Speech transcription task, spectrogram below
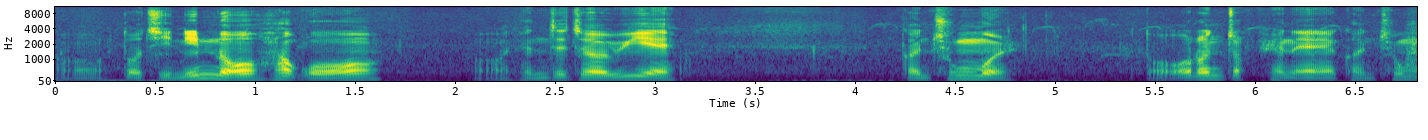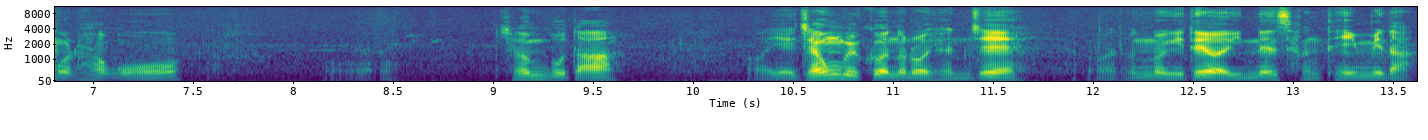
어, 또 진입로하고 어, 현재 저 위에 건축물 또 오른쪽 편에 건축물하고 어, 전부 다 어, 예정 물건으로 현재 어, 등록이 되어 있는 상태입니다.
